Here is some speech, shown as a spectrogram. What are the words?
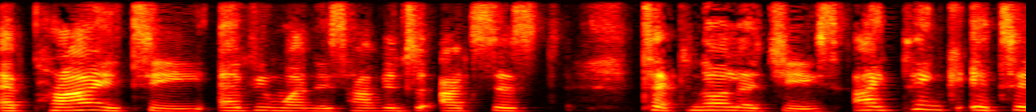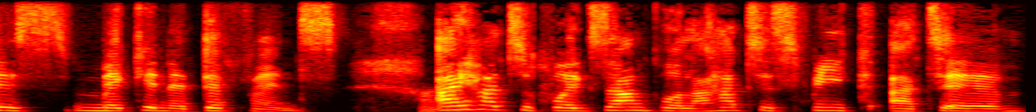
a priority. Everyone is having to access technologies. I think it is making a difference. I had to, for example, I had to speak at um,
